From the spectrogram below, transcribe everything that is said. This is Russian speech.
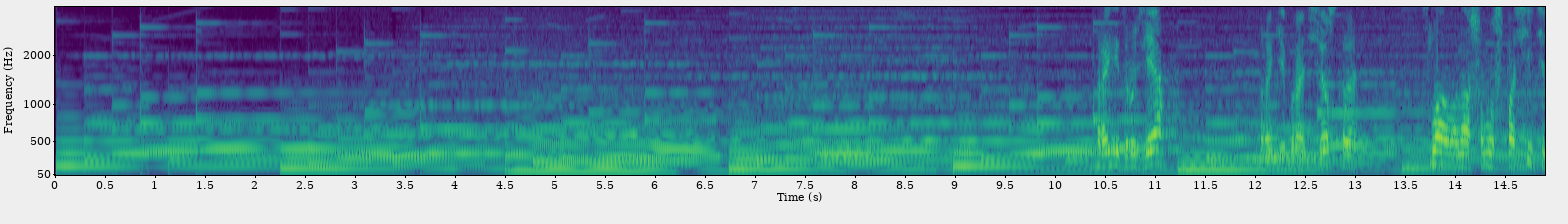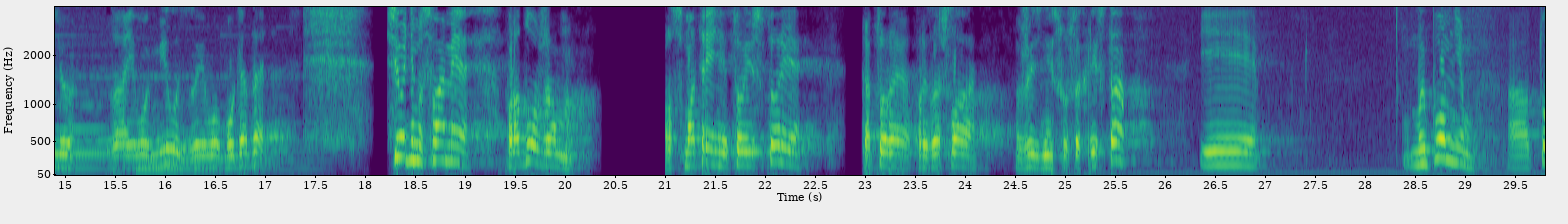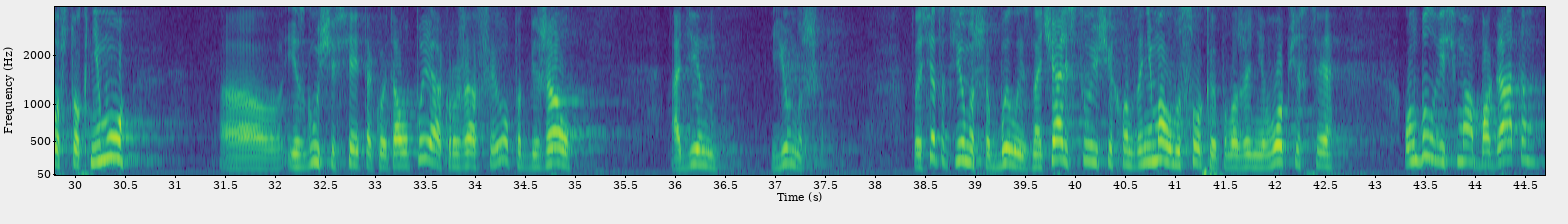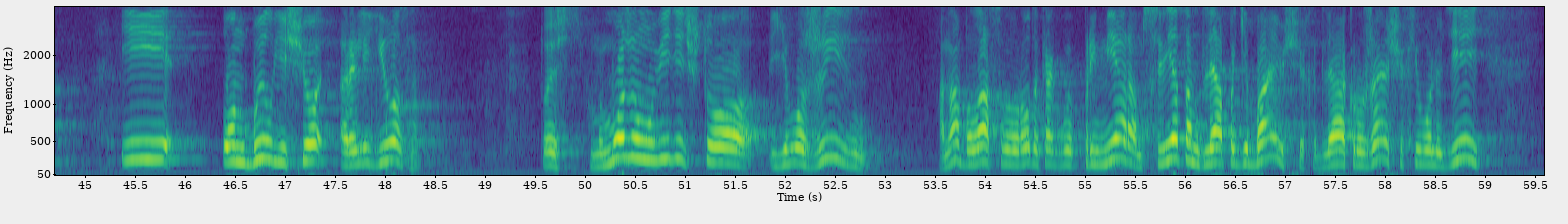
Дорогие друзья, дорогие братья и сестры, слава нашему Спасителю за Его милость, за Его благодать. Сегодня мы с вами продолжим рассмотрение той истории, которая произошла в жизни Иисуса Христа. И мы помним то, что к Нему а, из гущи всей такой толпы, окружавшей его, подбежал один юноша – то есть этот юноша был из начальствующих, он занимал высокое положение в обществе, он был весьма богатым, и он был еще религиозным. То есть мы можем увидеть, что его жизнь, она была своего рода как бы примером, светом для погибающих, для окружающих его людей.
